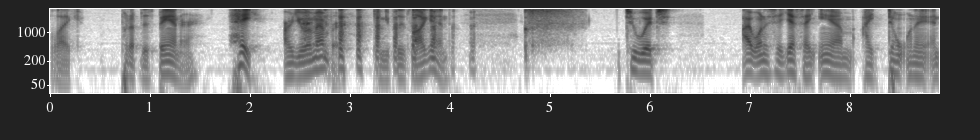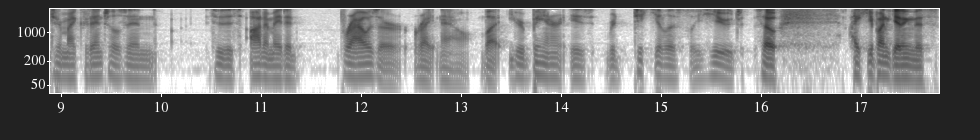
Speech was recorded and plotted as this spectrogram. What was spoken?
like put up this banner. Hey, are you a member? Can you please log in? To which I want to say yes, I am. I don't want to enter my credentials in through this automated browser right now, but your banner is ridiculously huge. So I keep on getting this.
